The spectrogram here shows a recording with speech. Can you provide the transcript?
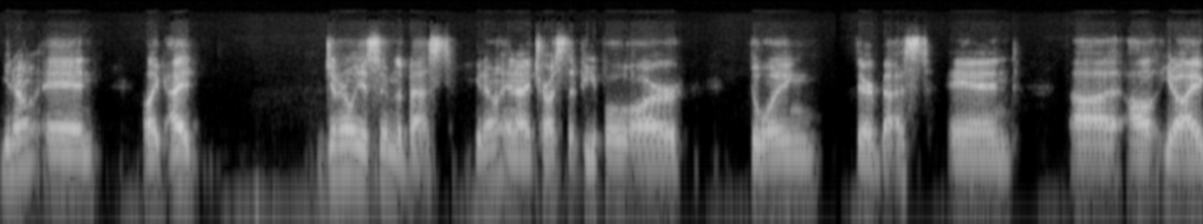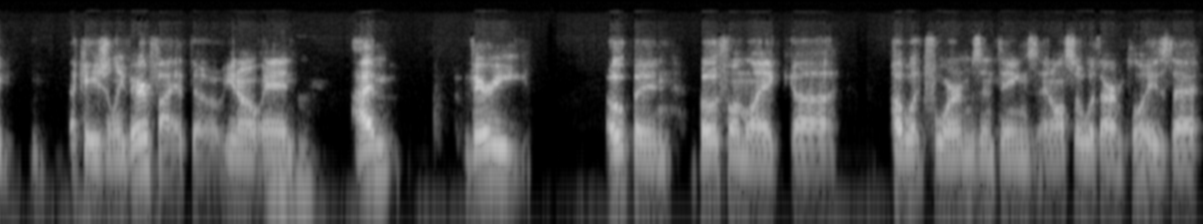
you know, and like I generally assume the best, you know, and I trust that people are doing their best, and uh, I'll you know I occasionally verify it though, you know, and mm-hmm. I'm very open both on like uh, public forums and things, and also with our employees that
